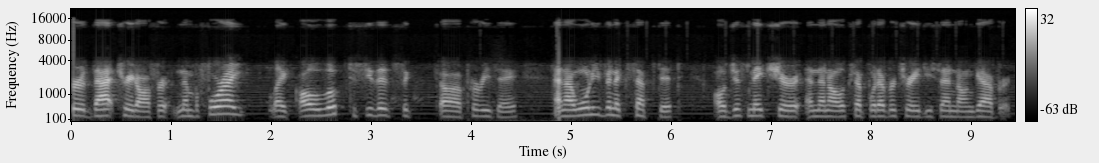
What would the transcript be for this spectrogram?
for that trade offer, and then before I like, I'll look to see that it's the uh, Parise, and I won't even accept it. I'll just make sure, and then I'll accept whatever trade you send on Gaborik.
